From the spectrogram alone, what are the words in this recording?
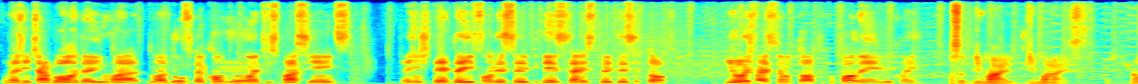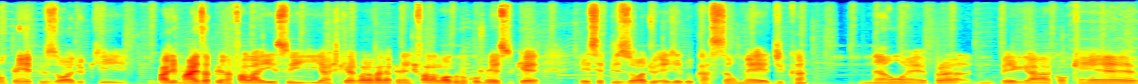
Quando a gente aborda aí uma, uma dúvida comum entre os pacientes e a gente tenta aí fornecer evidências a respeito desse tópico. E hoje vai ser um tópico polêmico, hein? Nossa, demais, demais. Não tem episódio que vale mais a pena falar isso, e, e acho que agora vale a pena a gente falar logo no começo, que é esse episódio é de educação médica, não é pra pegar qualquer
